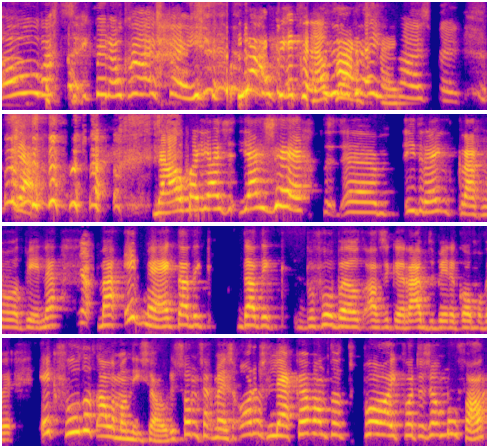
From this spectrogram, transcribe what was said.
Oh, wacht, ik ben ook HSP. Ja, ik, ik ben ook HSP. HSP. Ja. Nou, maar jij, jij zegt, uh, iedereen krijgt wel wat binnen. Ja. Maar ik merk dat ik dat ik bijvoorbeeld als ik een ruimte binnenkom of ik voel dat allemaal niet zo. Dus soms zeggen mensen, oh dat is lekker, want dat, boah, ik word er zo moe van.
